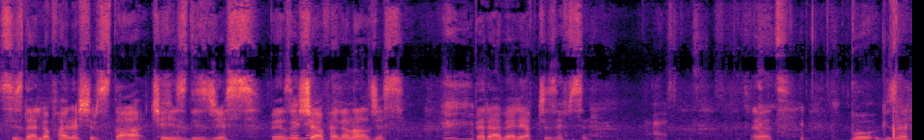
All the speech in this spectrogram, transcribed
sizlerle paylaşırız. Daha çeyiz dizeceğiz. Beyaz Evet. eşya falan alacağız. Beraber yapacağız hepsini. Evet. Evet. Bu güzel.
